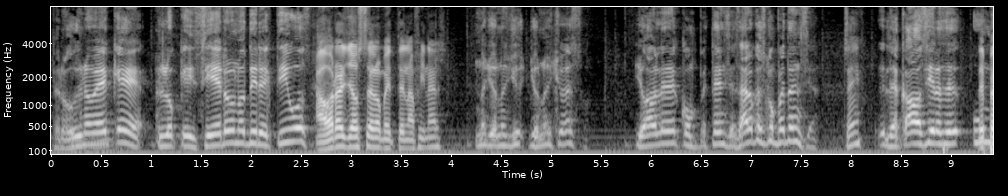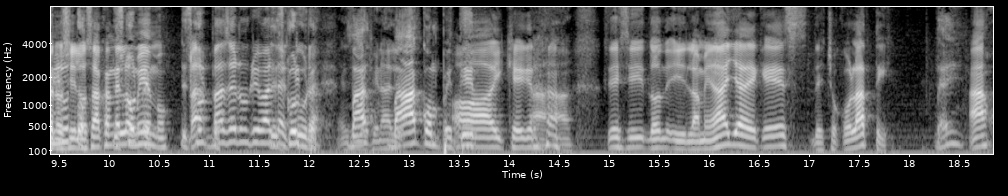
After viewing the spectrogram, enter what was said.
Pero uno ve que lo que hicieron los directivos. Ahora ya usted lo mete en la final. No, yo no, yo, yo no he hecho eso. Yo hablé de competencia. ¿Sabe lo que es competencia? Sí. Y le acabo de decir hace un pero si minuto. lo sacan es lo Disculpe, mismo. disculpe, Va- va a ser un rival de disculpe. altura en Va, va a competir. Ay, qué gran. Ajá. Sí, sí. ¿dónde- ¿Y la medalla de qué es? De chocolate. ¿Ve? Ah,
